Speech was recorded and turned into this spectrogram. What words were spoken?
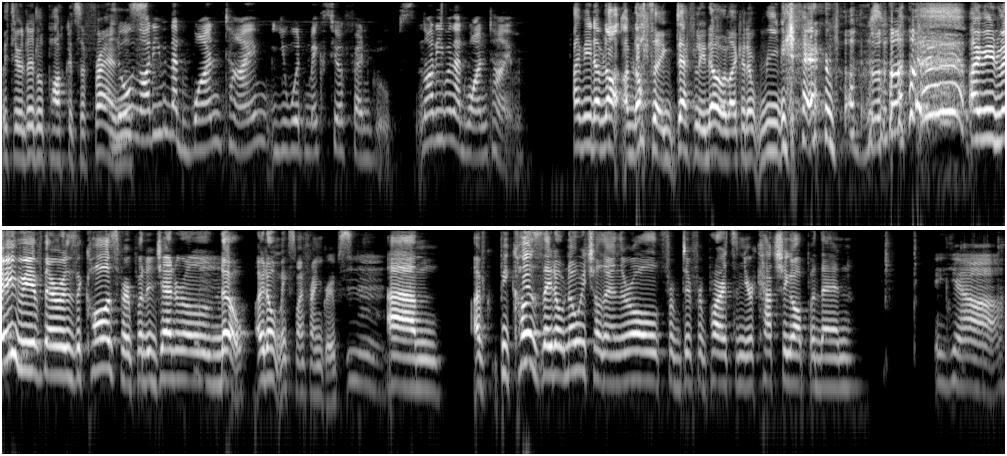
with your little pockets of friends. No, not even that one time you would mix your friend groups. Not even that one time. I mean, I'm not. I'm not saying definitely no. Like I don't really care it. I mean, maybe if there was a cause for it, but in general, no. I don't mix my friend groups. Um, I've, because they don't know each other and they're all from different parts, and you're catching up, and then Yeah.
